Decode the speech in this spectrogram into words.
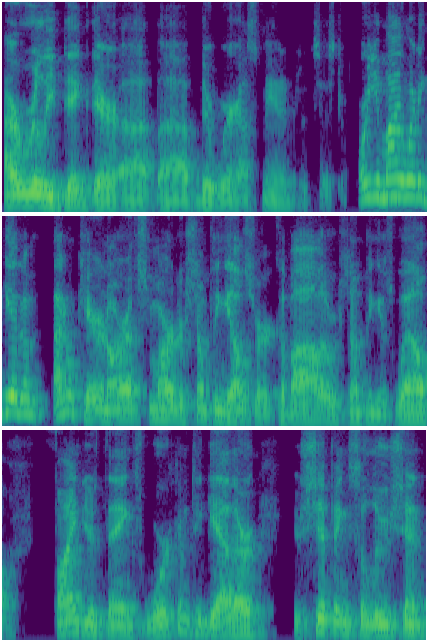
I really dig their uh, uh, their warehouse management system. Or you might want to get them, I don't care, an RF Smart or something else, or a Cavallo or something as well. Find your things, work them together, your shipping solution.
